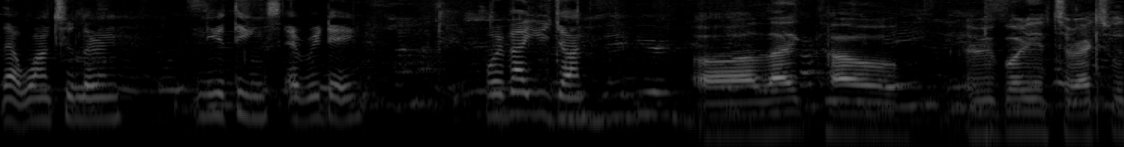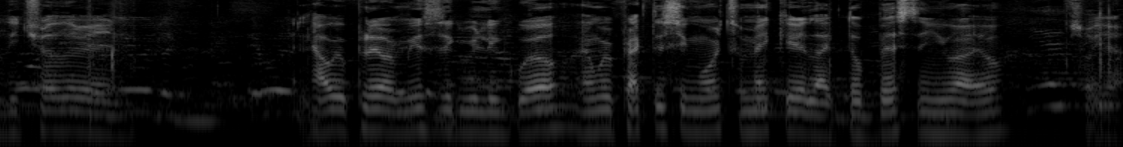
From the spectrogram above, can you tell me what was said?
that want to learn new things every day. What about you, John? Uh, I like how everybody interacts with each other and and how we play our music really well, and we're practicing more to make it like the best in UIL. So yeah.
